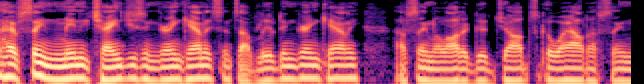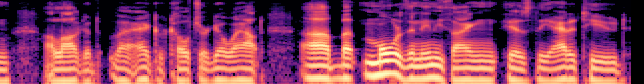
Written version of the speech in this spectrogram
have seen many changes in Greene County since I've lived in Greene County. I've seen a lot of good jobs go out. I've seen a lot of uh, agriculture go out. Uh, but more than anything is the attitude,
